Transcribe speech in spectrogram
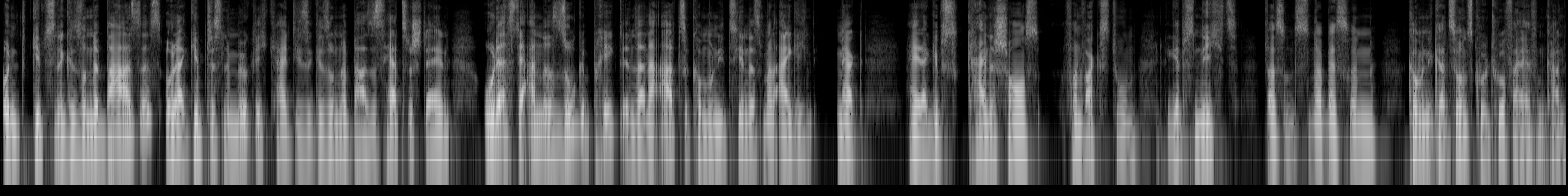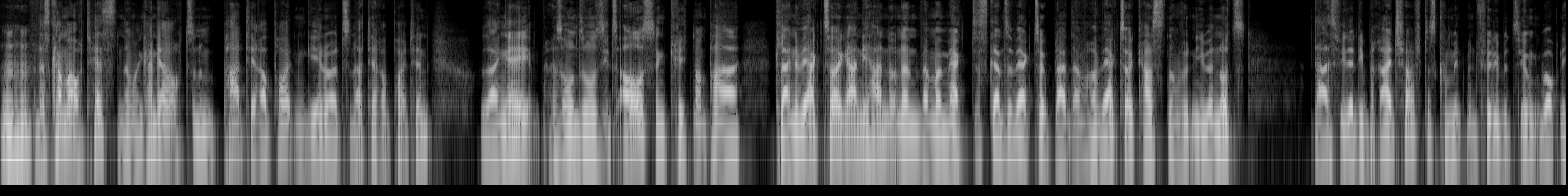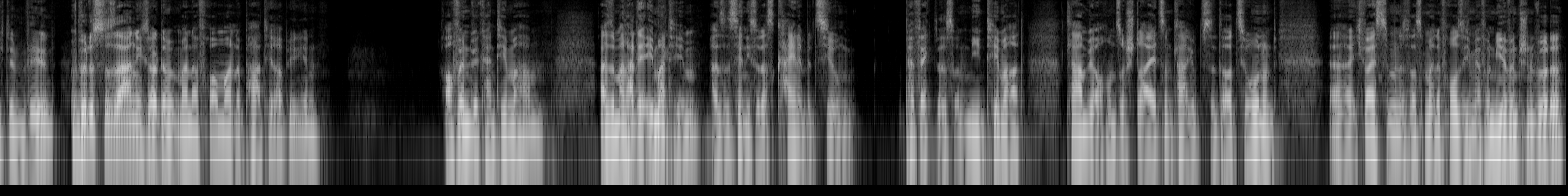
Und gibt es eine gesunde Basis oder gibt es eine Möglichkeit, diese gesunde Basis herzustellen? Oder ist der andere so geprägt in seiner Art zu kommunizieren, dass man eigentlich merkt, hey, da gibt es keine Chance von Wachstum, da gibt es nichts, was uns zu einer besseren Kommunikationskultur verhelfen kann. Mhm. Und das kann man auch testen. Ne? Man kann ja auch zu einem paar Therapeuten gehen oder zu einer Therapeutin und sagen, hey, so und so sieht's aus. Dann kriegt man ein paar kleine Werkzeuge an die Hand und dann, wenn man merkt, das ganze Werkzeug bleibt einfach im Werkzeugkasten und wird nie benutzt, da ist wieder die Bereitschaft, das Commitment für die Beziehung, überhaupt nicht den Willen. Würdest du sagen, ich sollte mit meiner Frau mal in eine Paartherapie gehen? Auch wenn wir kein Thema haben? Also man hat ja immer Themen. Also es ist ja nicht so, dass keine Beziehung perfekt ist und nie ein Thema hat. Klar haben wir auch unsere Streits und klar gibt es Situationen und äh, ich weiß zumindest, was meine Frau sich mehr von mir wünschen würde.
